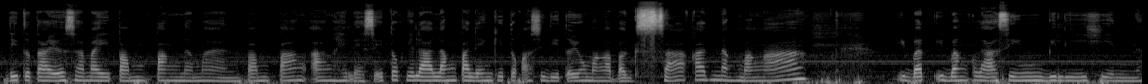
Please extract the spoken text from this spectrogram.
dito tayo sa may Pampang naman. Pampang Angeles. Ito kilalang palengke to kasi dito yung mga bagsakan ng mga iba't ibang klasing bilihin.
